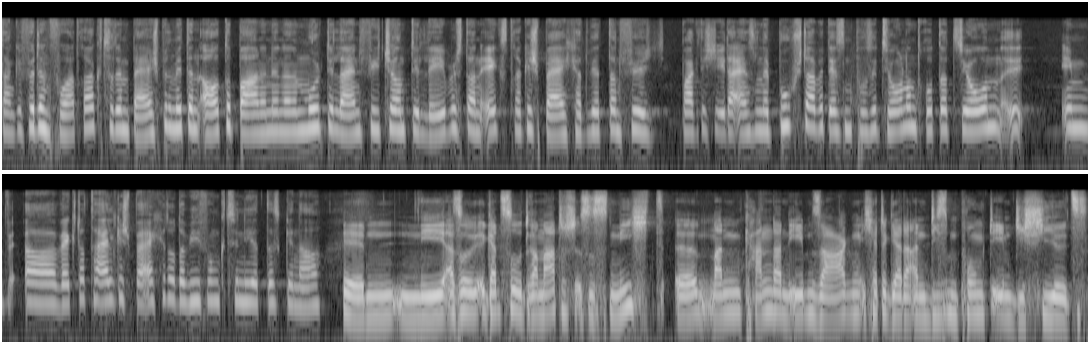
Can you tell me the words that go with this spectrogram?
Danke für den Vortrag. Zu dem Beispiel mit den Autobahnen in einem Multiline-Feature und die Labels dann extra gespeichert, wird dann für praktisch jeder einzelne Buchstabe, dessen Position und Rotation äh, im äh, Vektorteil gespeichert oder wie funktioniert das genau? Ähm, nee, also ganz so dramatisch ist es nicht. Äh, man kann dann eben sagen, ich hätte gerne an diesem Punkt eben die Shields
